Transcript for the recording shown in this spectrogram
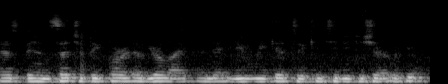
has been such a big part of your life, and that you we get to continue to share it with you.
